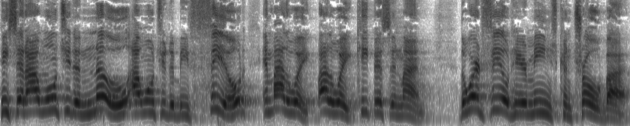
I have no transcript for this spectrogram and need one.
He said, I want you to know, I want you to be filled. And by the way, by the way, keep this in mind. The word filled here means controlled by.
